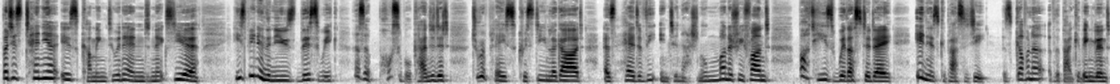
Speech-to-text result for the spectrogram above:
but his tenure is coming to an end next year. He's been in the news this week as a possible candidate to replace Christine Lagarde as head of the International Monetary Fund, but he's with us today in his capacity as Governor of the Bank of England.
